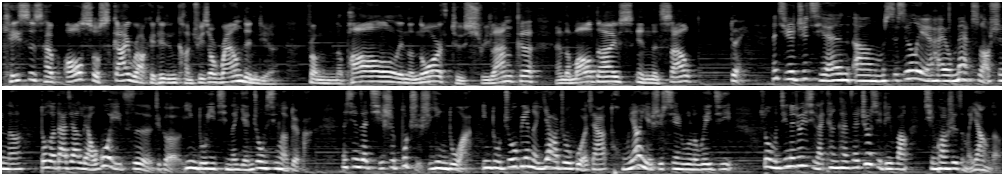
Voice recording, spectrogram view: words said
cases have also skyrocketed in countries around India, from Nepal in the north to Sri Lanka and the Maldives in the south. 对，那其实之前，嗯，我们 Cecilia 还有 Max 老师呢，都和大家聊过一次这个印度疫情的严重性了，对吧？那现在其实不只是印度啊，印度周边的亚洲国家同样也是陷入了危机，所以我们今天就一起来看看在这些地方情况是怎么样的。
